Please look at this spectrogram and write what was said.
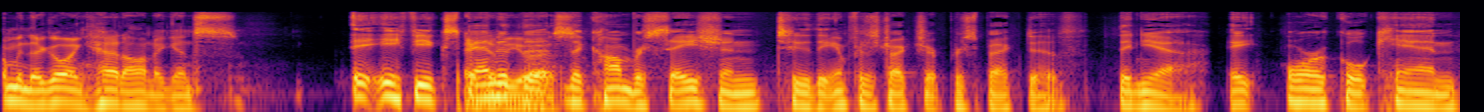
I mean, they're going head on against. If you expanded the, the conversation to the infrastructure perspective, then yeah, a, Oracle can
